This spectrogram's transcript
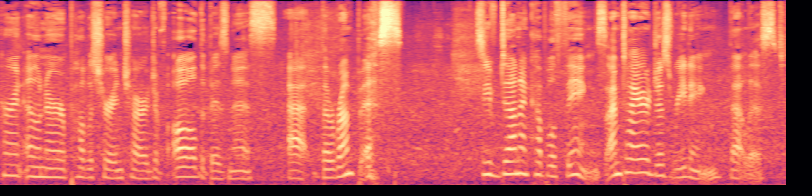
current owner, publisher in charge of all the business at The Rumpus. So you've done a couple things. I'm tired just reading that list.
